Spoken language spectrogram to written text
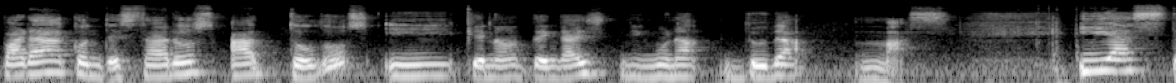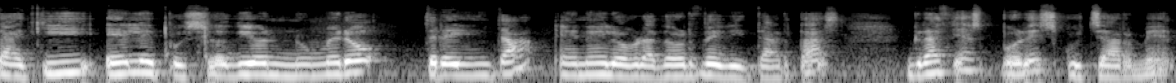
para contestaros a todos y que no tengáis ninguna duda más. Y hasta aquí el episodio número 30 en el Obrador de Ditartas. Gracias por escucharme.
